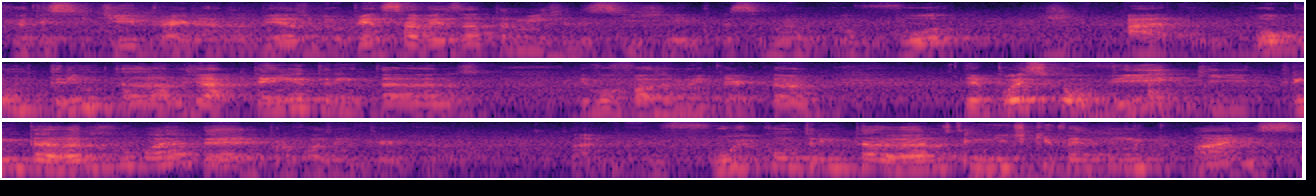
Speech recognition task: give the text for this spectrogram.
que eu decidi para a Irlanda mesmo, eu pensava exatamente desse jeito. Assim, meu, eu vou, vou com 30 anos, já tenho 30 anos e vou fazer meu intercâmbio. Depois que eu vi que 30 anos não é velho para fazer intercâmbio. Eu fui com 30 anos, tem gente que vai com muito mais.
